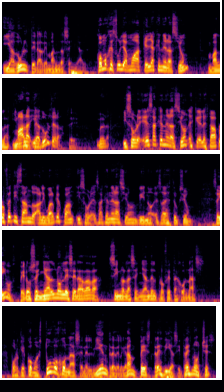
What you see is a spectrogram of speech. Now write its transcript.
y adúltera demanda señal. ¿Cómo Jesús llamó a aquella generación? Mala y Mala adúltera. y adúltera. Sí. ¿verdad? Y sobre esa generación es que él estaba profetizando, al igual que Juan, y sobre esa generación vino esa destrucción. Seguimos. Pero señal no le será dada, sino la señal del profeta Jonás. Porque como estuvo Jonás en el vientre del gran pez tres días y tres noches,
